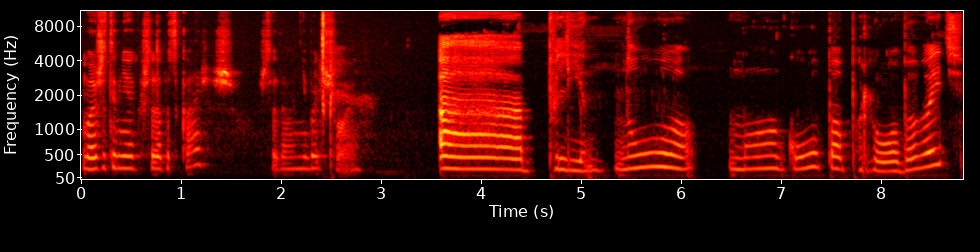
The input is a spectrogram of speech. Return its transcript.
Может, ты мне что-то подскажешь? Что-то небольшое. А, блин, ну, могу попробовать.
